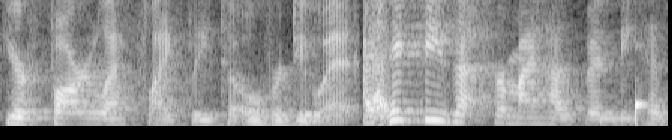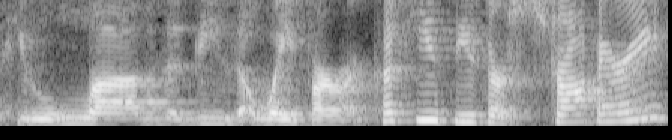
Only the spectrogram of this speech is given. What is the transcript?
You're far less likely to overdo it. I picked these up for my husband because he loves these wafer cookies. These are strawberry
